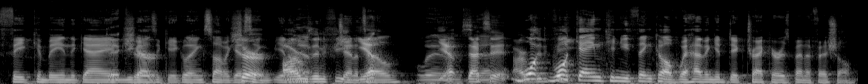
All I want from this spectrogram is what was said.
feet can be in the game. Dick, you guys are giggling, so I'm guessing Sure. you know, Arms and feet. Genital. Limbs, Yep. That's yeah. it. Arms What and what game can you think of where having a dick tracker is beneficial?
